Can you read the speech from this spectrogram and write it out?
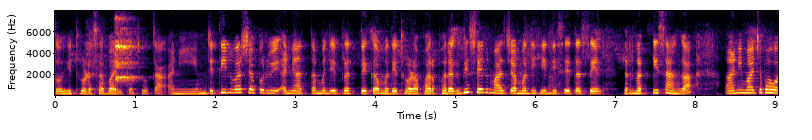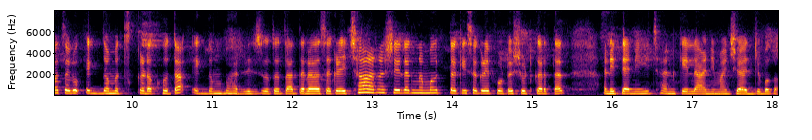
तोही थोडासा बारीकच होता. आणि म्हणजे तीन वर्षापूर्वी आणि आत्तामध्ये प्रत्येकामध्ये थोडाफार फरक दिसेल. माझ्यामध्येही दिसत असेल. तर नक्की सांगा. आणि माझ्या भावाचा लुक एकदमच कडक होता एकदम भारी दिसत होता. तर सगळे छान असे लग्न म्हटलं की सगळे फोटोशूट करतात. आणि त्यांनीही छान केलं. आणि माझी आजी बघा.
